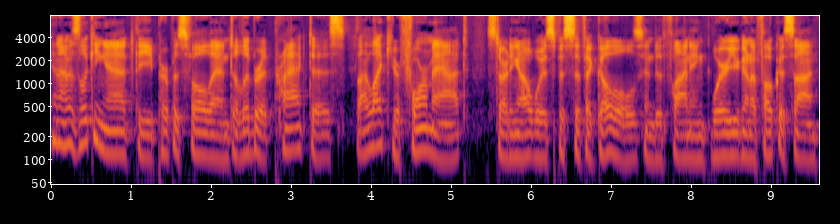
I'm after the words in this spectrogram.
And I was looking at the purposeful and deliberate practice. I like your format, starting out with specific goals and defining where you're going to focus on.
